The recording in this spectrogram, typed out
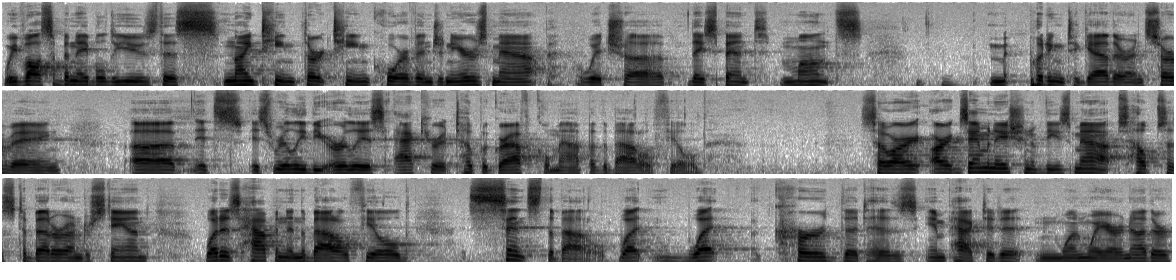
We've also been able to use this 1913 Corps of Engineers map, which uh, they spent months putting together and surveying. Uh, it's, it's really the earliest accurate topographical map of the battlefield. So our, our examination of these maps helps us to better understand what has happened in the battlefield since the battle? What, what occurred that has impacted it in one way or another,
